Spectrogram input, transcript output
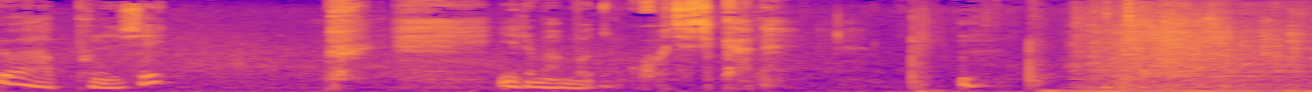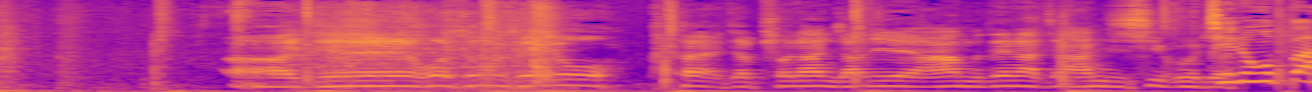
학교 앞 분식? 이름 한번 고지식하네. 아, 예, 어서 오세요. 아, 저 편한 자리에 아무데나 앉으시고. 저... 재룡 오빠.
